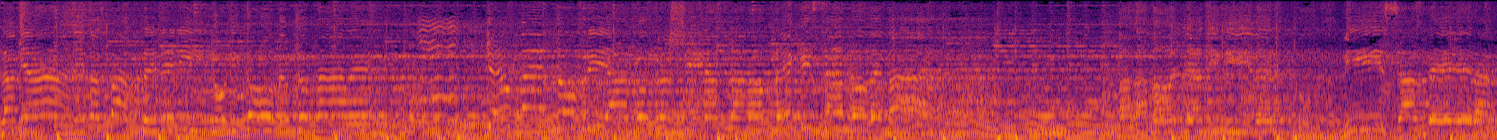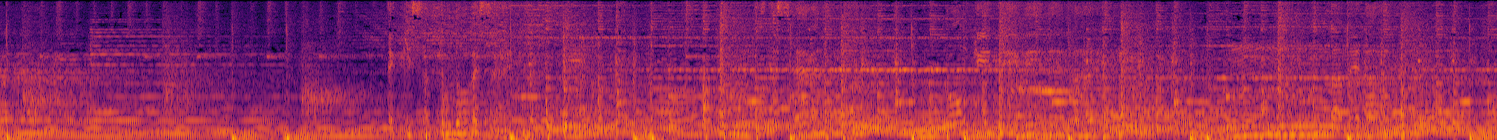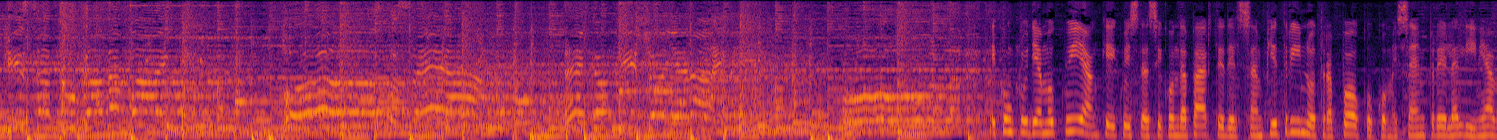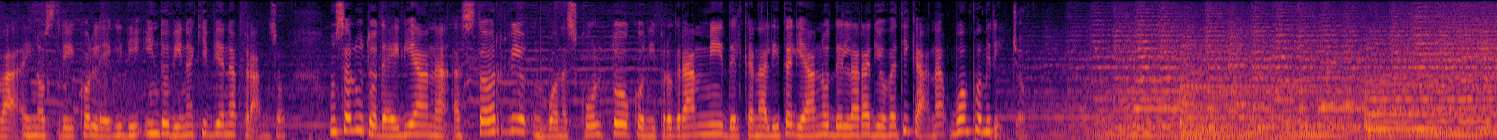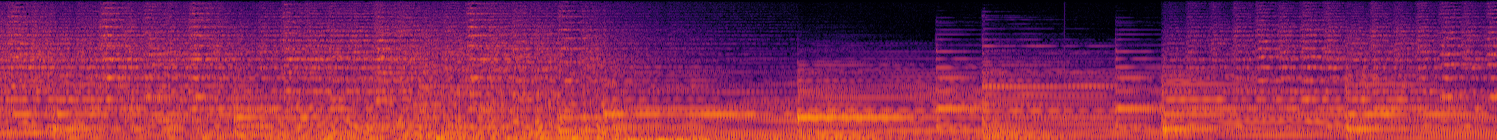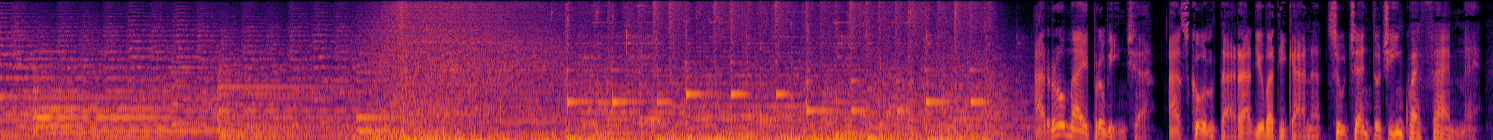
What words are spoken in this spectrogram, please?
la mia anima sbatte nei vicoli come un giornale che un vento ubriaco trascina stanotte chissà dove va ma la voglia di vivere salverà. Dove sei. Concludiamo qui anche questa seconda parte del San Pietrino. Tra poco, come sempre, la linea va ai nostri colleghi di Indovina chi viene a pranzo. Un saluto da Eliana Astorri, un buon ascolto con i programmi del canale italiano della Radio Vaticana. Buon pomeriggio. Roma e provincia. Ascolta Radio Vaticana su 105 FM.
